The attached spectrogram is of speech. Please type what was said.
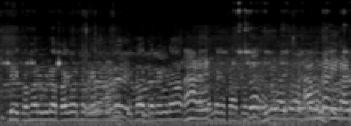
విజయ్ కుమార్ కూడా భగవంతుడు వేడుకున్నారు చిన్న పెద్ద కూడా కలగా సంతోషం ఆ, ఉండండి, ఇక్కడ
